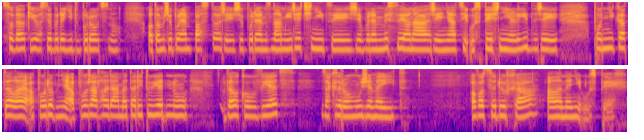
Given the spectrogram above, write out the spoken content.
co velkého se bude dít v budoucnu. O tom, že budeme pastoři, že budeme známí řečníci, že budeme misionáři, nějací úspěšní lídři, podnikatelé a podobně. A pořád hledáme tady tu jednu velkou věc, za kterou můžeme jít. Ovoce ducha, ale není úspěch.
